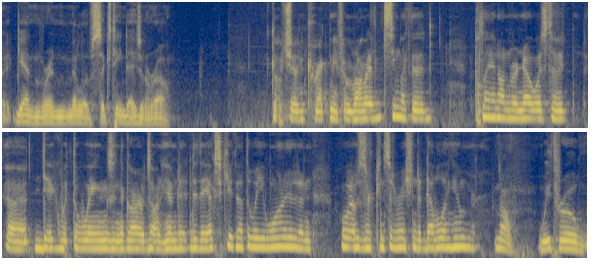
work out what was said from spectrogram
again we're in the middle of 16 days in a row. Coach, correct me if I'm wrong. It seemed like the plan on Reneau was to uh, dig with the wings and the guards on him. Did, did they execute that the way you wanted? And was there consideration to doubling him? No, we threw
